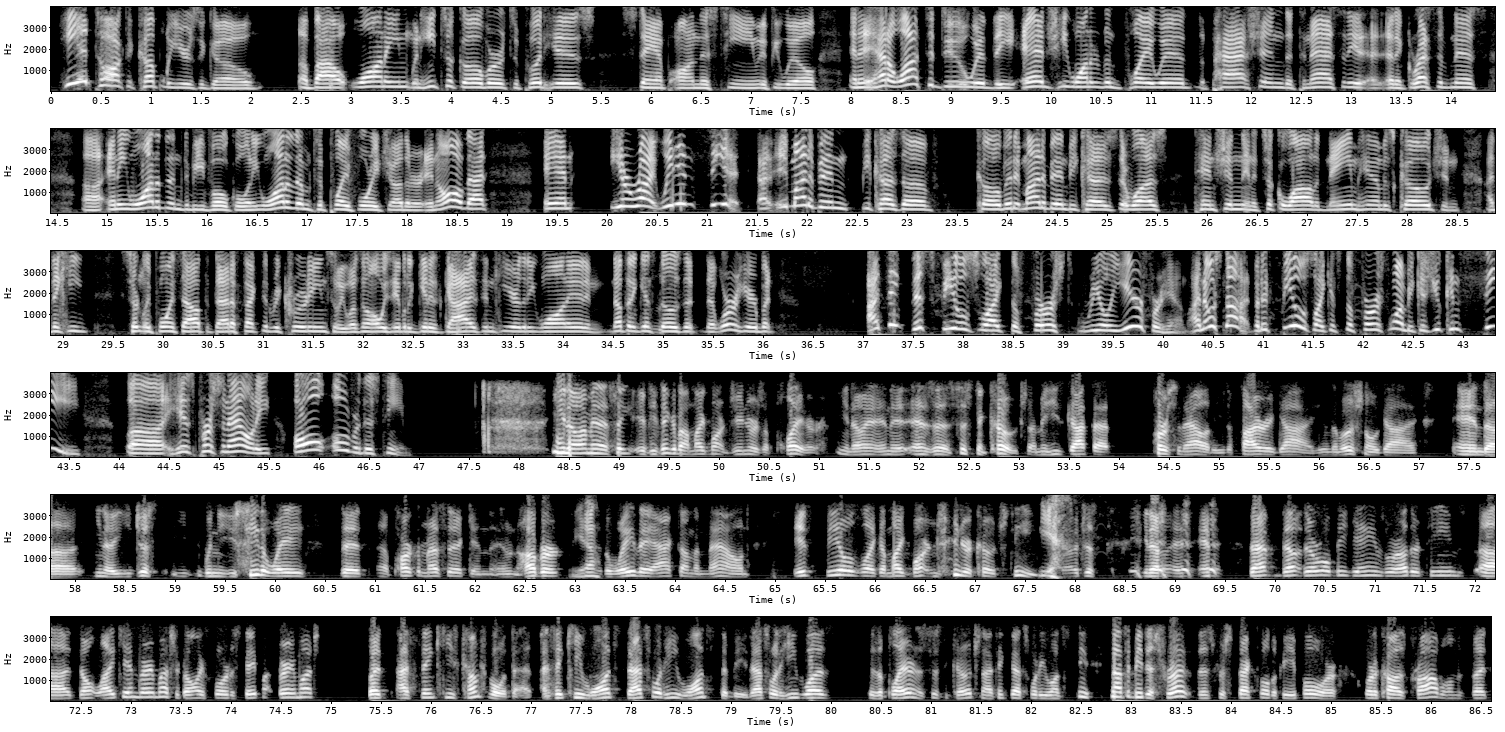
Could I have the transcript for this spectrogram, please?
he had talked a couple years ago about wanting, when he took over, to put his stamp on this team, if you will. And it had a lot to do with the edge he wanted them to play with, the passion, the tenacity, and aggressiveness. Uh, and he wanted them to be vocal and he wanted them to play for each other and all of that. And you're right, we didn't see it. Uh, it might have been because of COVID. It might have been because there was tension and it took a while to name him as coach. And I think he certainly points out that that affected recruiting, so he wasn't always able to get his guys in here that he wanted. And nothing against those that, that were here, but I think this feels like the first real year for him. I know it's not, but it feels like it's the first one because you can see uh, his personality all over this team. You know, I mean, I think if you think about Mike Martin Jr. as a player, you know, and as an assistant coach, I mean, he's got that personality. He's a fiery guy. He's an emotional guy, and uh, you know, you just when you see the way that uh, Parker Messick and, and Hubbard, yeah. the way they act on the mound, it feels like a Mike Martin Jr. coach team. Yeah, you know, just you know, and, and that, that there will be games where other teams uh, don't like him very much or don't like Florida State very much. But I think he's comfortable with that. I think he wants that's what he wants to be. That's what he was as a player and assistant coach, and I think that's what he wants to do. Not to be disrespectful to people or or to cause problems, but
